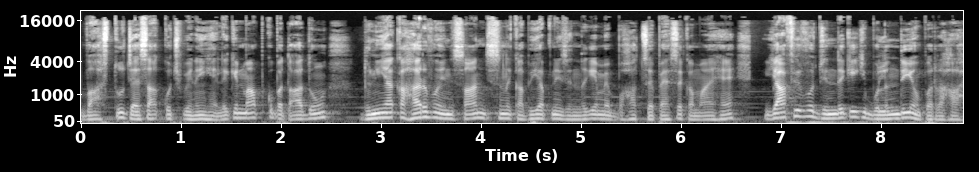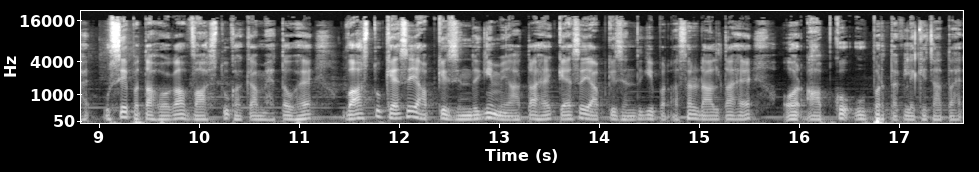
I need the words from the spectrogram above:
वास्तु जैसा कुछ भी नहीं है, लेकिन मैं आपको बता दूँ, दुनिया का हर वो इंसान जिसने कभी अपनी ज़िंदगी में बहुत से पैसे कमाए हैं, या फिर वो ज़िंदगी की बुलंदियों पर रहा है, उसे पता होगा वास्तु का क्या महत्व है। वास्तु कैसे आपकी ज़िंदगी में आता है, कैसे आपकी ज़िंदगी पर असर डालता है और आपको ऊपर तक लेके जाता है।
